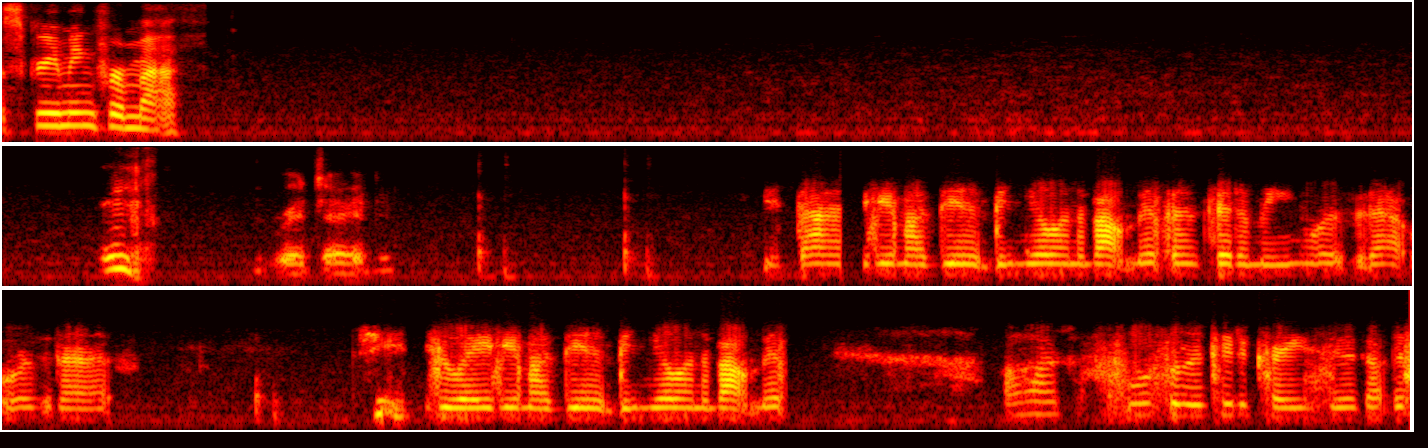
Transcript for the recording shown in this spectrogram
screaming for meth. Richard. She's dying to get my den been yelling about methamphetamine. Where's it at? Where's it at? She's the lady in my den been yelling about meth. Oh, I was just listening to the crazy. I got this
